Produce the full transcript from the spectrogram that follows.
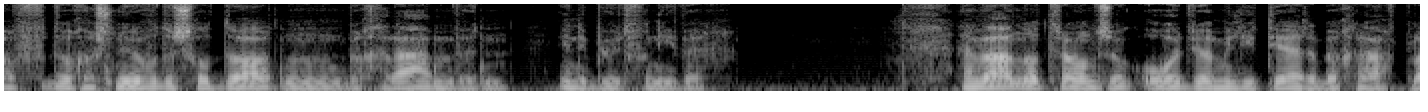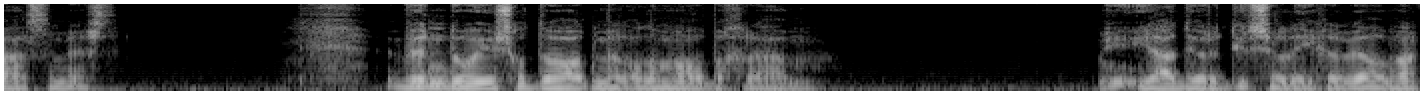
of de gesneuvelde soldaten begraven worden in de buurt van die weg. En waren er trouwens ook ooit weer militaire begraafplaatsen best? Worden door je soldaten wel allemaal begraven? Ja, door het Duitse leger wel, maar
